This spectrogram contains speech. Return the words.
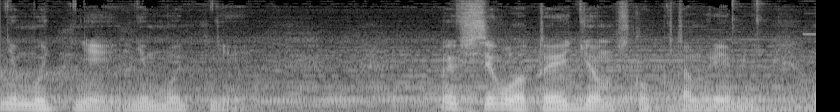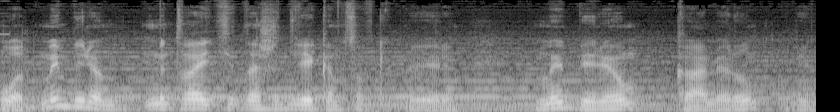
Не мутней, не мутней. Мы всего-то идем, сколько там времени. Вот, мы берем, мы давайте даже две концовки проверим. Мы берем камеру, блин,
